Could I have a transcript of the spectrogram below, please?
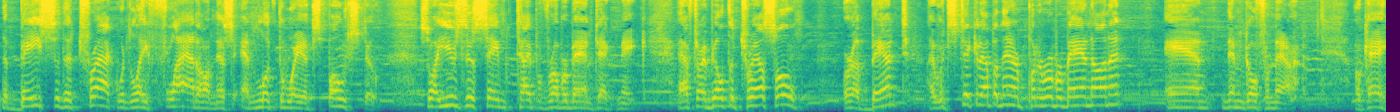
the base of the track would lay flat on this and look the way it's supposed to. So I used this same type of rubber band technique. After I built the trestle or a bent, I would stick it up in there and put a rubber band on it and then go from there. Okay,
